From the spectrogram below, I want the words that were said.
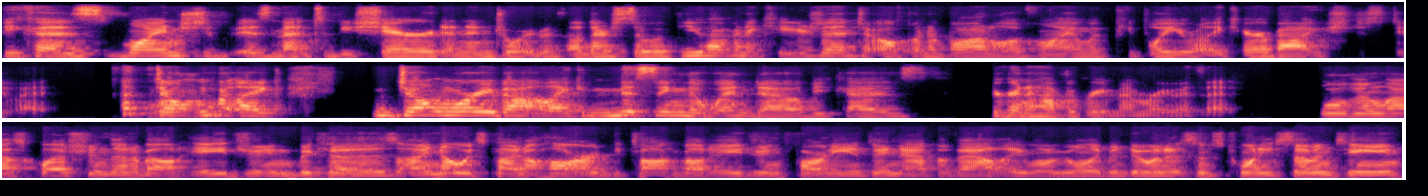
because wine should, is meant to be shared and enjoyed with others. So if you have an occasion to open a bottle of wine with people you really care about, you should just do it. don't like, don't worry about like missing the window because you're going to have a great memory with it. Well, then last question then about aging, because I know it's kind of hard to talk about aging Farniente Napa Valley when we've only been doing it since 2017,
